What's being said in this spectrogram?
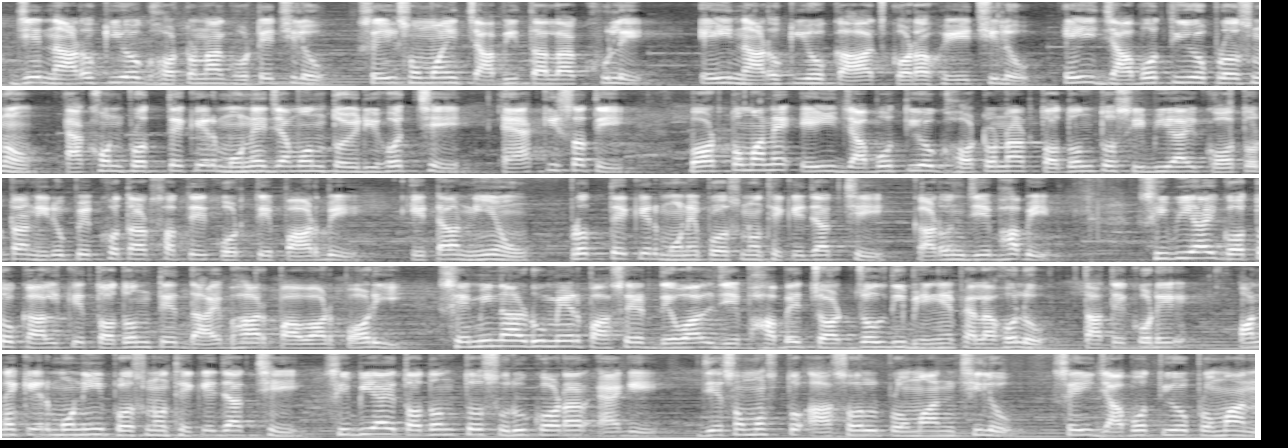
যে নারকীয় ঘটনা ঘটেছিল, সেই সময় চাবি তালা খুলে এই নারকীয় কাজ করা হয়েছিল? এই যাবতীয় প্রশ্ন এখন প্রত্যেকের মনে যেমন তৈরি হচ্ছে, একই সাথে বর্তমানে এই যাবতীয় ঘটনার তদন্ত সিবিআই কতটা নিরপেক্ষতার সাথে করতে পারবে, এটা নিয়েও প্রত্যেকের মনে প্রশ্ন থেকে যাচ্ছে। কারণ যেভাবে সিবিআই গতকালকে তদন্তের দায়ভার পাওয়ার পরই সেমিনার রুমের পাশের দেওয়াল যেভাবে চটজলদি ভেঙে ফেলা হলো, তাতে করে অনেকের মনেই প্রশ্ন থেকে যাচ্ছে, সিবিআই তদন্ত শুরু করার আগে যে সমস্ত আসল প্রমাণ ছিল সেই যাবতীয় প্রমাণ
